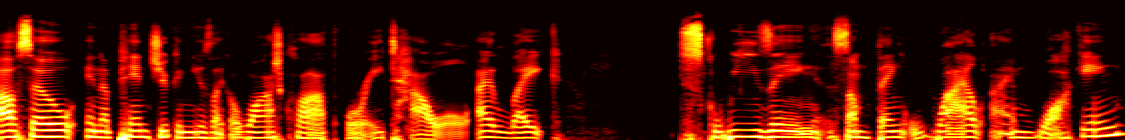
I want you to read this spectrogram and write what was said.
Also, in a pinch, you can use like a washcloth or a towel. I like squeezing something while I'm walking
